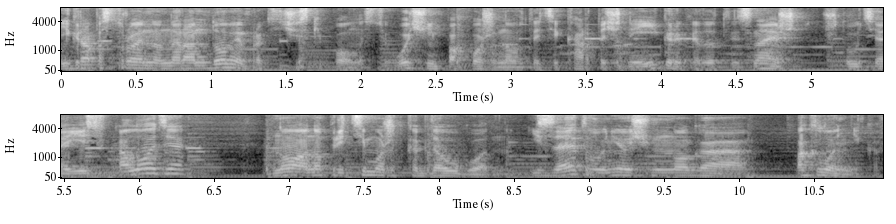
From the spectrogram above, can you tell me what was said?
игра построена на рандоме практически полностью. Очень похожа на вот эти карточные игры, когда ты знаешь, что у тебя есть в колоде, но оно прийти может когда угодно. Из-за этого у нее очень много поклонников.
